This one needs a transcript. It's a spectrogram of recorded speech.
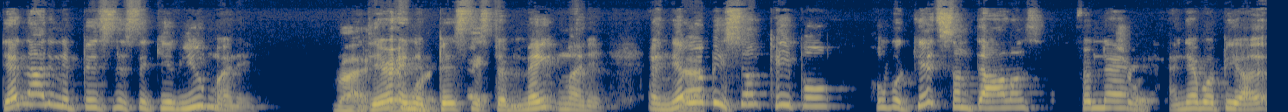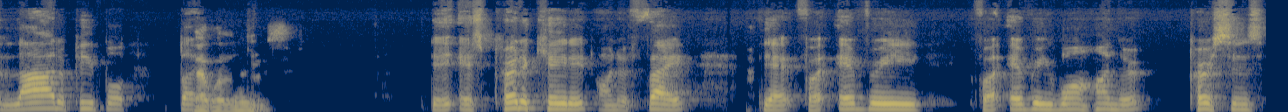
They're not in the business to give you money. Right. They're They in the business to make money, and there will be some people who will get some dollars from that, Sure. and there will be a lot of people. But that will lose. it's predicated on the fact that for every for every 100 persons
